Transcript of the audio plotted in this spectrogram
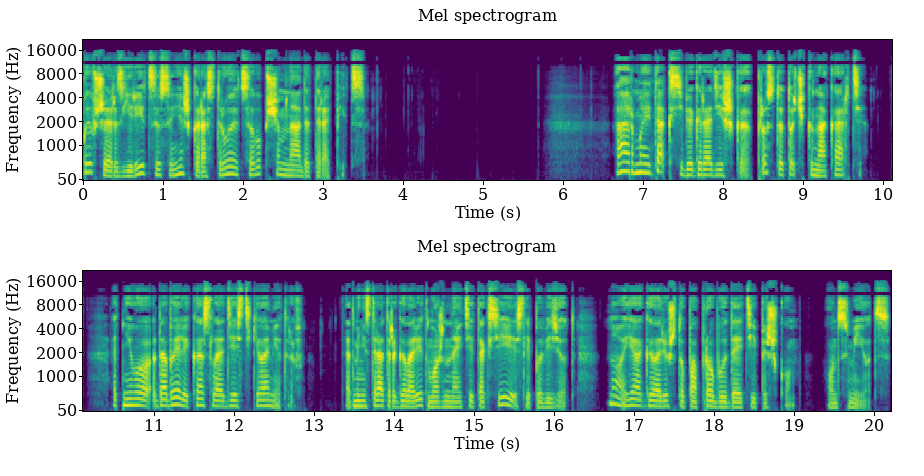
Бывшая разъярится, сынишка расстроится, в общем, надо торопиться. Арма и так себе городишко, просто точка на карте. От него до Белли Касла 10 километров. Администратор говорит, можно найти такси, если повезет, но я говорю, что попробую дойти пешком. Он смеется.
